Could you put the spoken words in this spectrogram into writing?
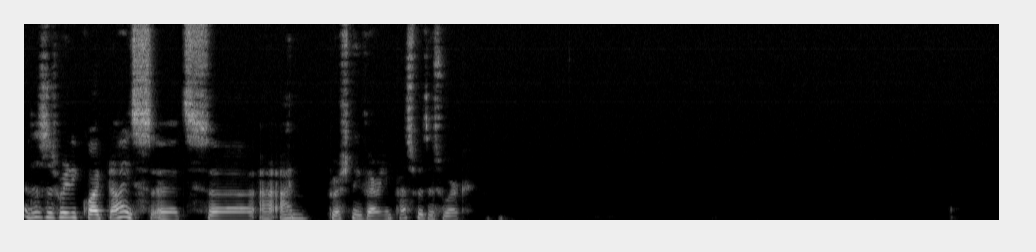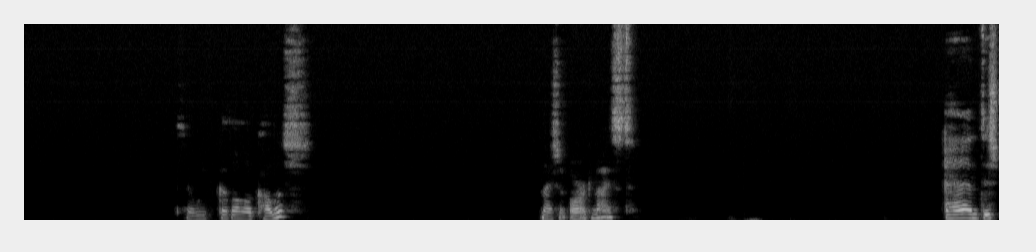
And this is really quite nice. It's uh, I'm personally very impressed with this work. So we've got all the colors nice and organized. And this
